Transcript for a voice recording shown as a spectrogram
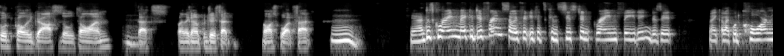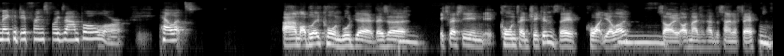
good quality grasses all the time, that's when they're going to produce that nice white fat. Mm. Yeah. Does grain make a difference? So if it, if it's consistent grain feeding, does it make like would corn make a difference, for example, or pellets? Um, I believe corn would, yeah. There's a Mm. Especially in corn-fed chickens, they're quite yellow. Mm. So I'd imagine have the same effect Mm.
